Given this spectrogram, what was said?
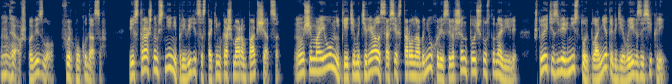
«Да уж, повезло», – фыркнул Кудасов. «И в страшном сне не привидится с таким кошмаром пообщаться. В общем, мои умники эти материалы со всех сторон обнюхали и совершенно точно установили, что эти звери не с той планеты, где вы их засекли».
